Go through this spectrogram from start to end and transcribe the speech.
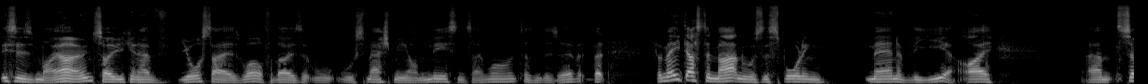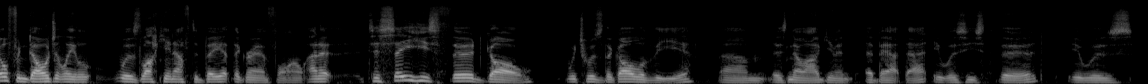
this is my own, so you can have your say as well. For those that will, will smash me on this and say, "Well, it doesn't deserve it," but for me, Dustin Martin was the Sporting Man of the Year. I um, self-indulgently was lucky enough to be at the grand final, and it, to see his third goal, which was the goal of the year, um, there's no argument about that. It was his third. It was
